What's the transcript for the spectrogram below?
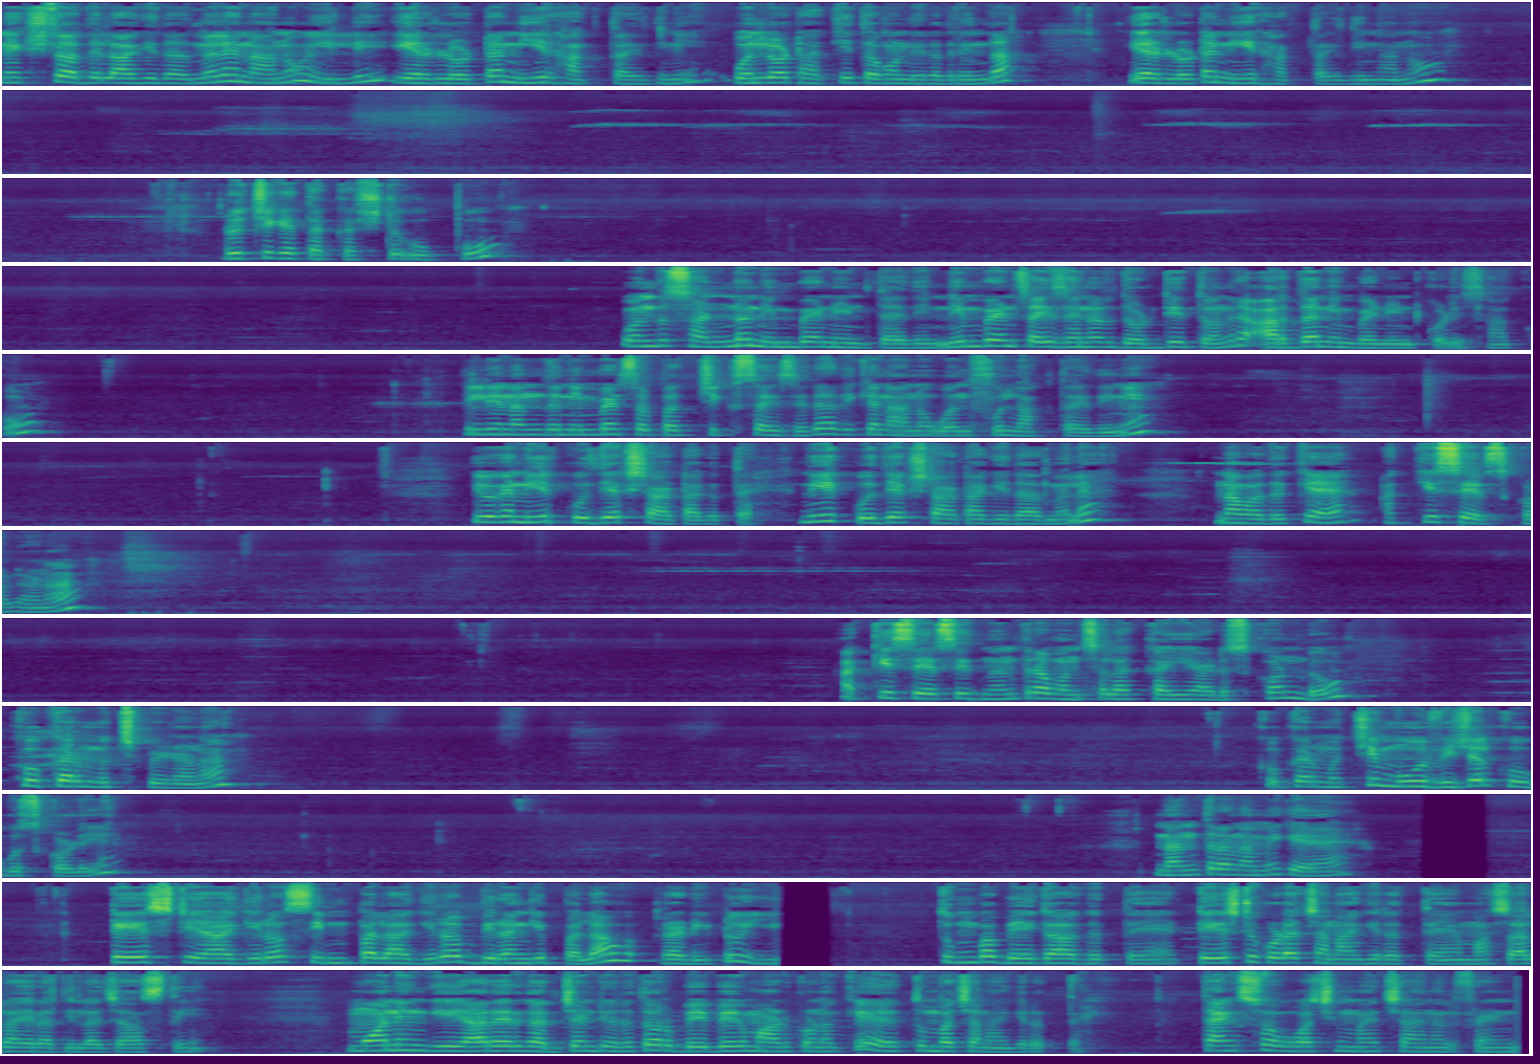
ನೆಕ್ಸ್ಟ್ ಅದೆಲ್ಲ ಆಗಿದ್ದಾದಮೇಲೆ ನಾನು ಇಲ್ಲಿ ಎರಡು ಲೋಟ ನೀರು ಹಾಕ್ತಾ ಇದ್ದೀನಿ. ಒಂದು ಲೋಟ ಅಕ್ಕಿ ತೊಗೊಂಡಿರೋದ್ರಿಂದ ಎರಡು ಲೋಟ ನೀರು ಹಾಕ್ತಾ ಇದ್ದೀನಿ ನಾನು. ರುಚಿಗೆ ತಕ್ಕಷ್ಟು ಉಪ್ಪು. ಒಂದು ಸಣ್ಣ ನಿಂಬೆಹಣ್ಣು ಇಡ್ತಾ ಇದ್ದೀನಿ. ನಿಂಬೆಹಣ್ಣು ಸೈಜ್ ಏನಾದ್ರು ದೊಡ್ಡದಿತ್ತು ಅಂದರೆ ಅರ್ಧ ನಿಂಬೆಹಣ್ಣು ಇಟ್ಕೊಳ್ಳಿ ಸಾಕು. ಇಲ್ಲಿ ನಂದು ನಿಂಬೆಹಣ್ಣು ಸ್ವಲ್ಪ ಚಿಕ್ಕ ಸೈಜ್ ಇದೆ, ಅದಕ್ಕೆ ನಾನು ಒಂದು ಫುಲ್ ಹಾಕ್ತಾ ಇದ್ದೀನಿ. ಇವಾಗ ನೀರು ಕುದಿಯೋಕ್ಕೆ ಸ್ಟಾರ್ಟ್ ಆಗುತ್ತೆ. ನೀರು ಕುದಿಯೋಕ್ಕೆ ಸ್ಟಾರ್ಟ್ ಆಗಿದ್ದಾದಮೇಲೆ ನಾವು ಅದಕ್ಕೆ ಅಕ್ಕಿ ಸೇರಿಸ್ಕೊಳ್ಳೋಣ. ಅಕ್ಕಿ ಸೇರಿಸಿದ ನಂತರ ಒಂದು ಸಲ ಕೈ ಆಡಿಸ್ಕೊಂಡು ಕುಕ್ಕರ್ ಮುಚ್ಚಿಬಿಡೋಣ. ಕುಕ್ಕರ್ ಮುಚ್ಚಿ ಮೂರು ವಿಷಲ್ ಕೂಗಿಸ್ಕೊಳ್ಳಿ. ನಂತರ ನಮಗೆ ಟೇಸ್ಟಿಯಾಗಿರೋ ಸಿಂಪಲ್ ಆಗಿರೋ ಬಿರಂಗಿ ಪಲಾವ್ ರೆಡಿ ಟು ಈ ತುಂಬ ಬೇಗ ಆಗುತ್ತೆ. ಟೇಸ್ಟು ಕೂಡ ಚೆನ್ನಾಗಿರುತ್ತೆ. ಮಸಾಲ ಇರೋದಿಲ್ಲ ಜಾಸ್ತಿ. ಮಾರ್ನಿಂಗ್ ಯಾರ್ಯಾರಿಗೆ ಅರ್ಜೆಂಟ್ ಇರುತ್ತೋ ಅವ್ರು ಬೇಗ ಬೇಗ ಮಾಡ್ಕೊಳೋಕ್ಕೆ ತುಂಬ ಚೆನ್ನಾಗಿರುತ್ತೆ. Thanks for watching my channel friend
